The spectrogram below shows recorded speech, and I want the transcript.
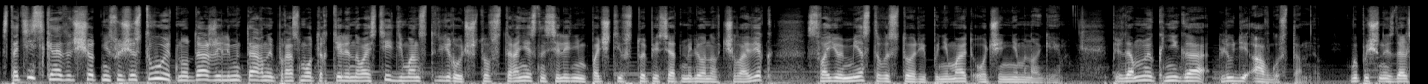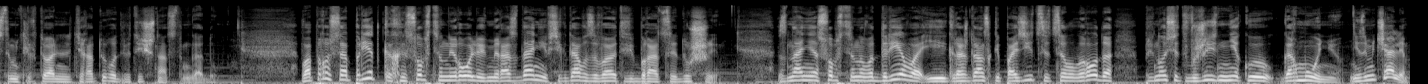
Статистики на этот счет не существует, но даже элементарный просмотр теленовостей демонстрирует, что в стране с населением почти в 150 миллионов человек свое место в истории понимают очень немногие. Передо мной книга «Люди Августа», выпущенная издательством «Интеллектуальная литература» в 2016 году. Вопросы о предках и собственной роли в мироздании всегда вызывают вибрации души. Знание собственного древа и гражданской позиции целого рода приносит в жизнь некую гармонию. Не замечали?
